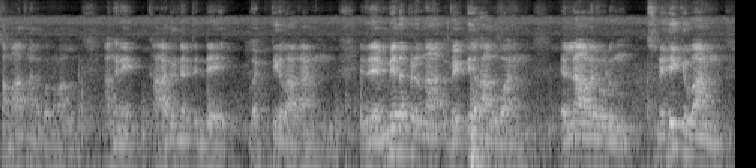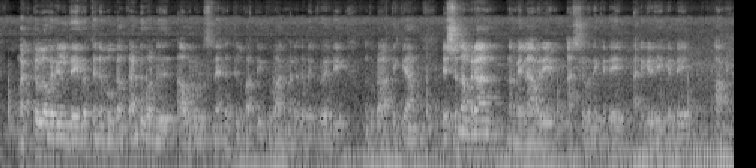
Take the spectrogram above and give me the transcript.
സമാധാനപൂർണമാകും അങ്ങനെ കാരുണ്യത്തിന്റെ വ്യക്തികളാകാനും രമ്യതപ്പെടുന്ന വ്യക്തികളാകുവാനും എല്ലാവരോടും സ്നേഹിക്കുവാനും മറ്റുള്ളവരിൽ ദൈവത്തിന്റെ മുഖം കണ്ടുകൊണ്ട് അവരോട് സ്നേഹത്തിൽ വർദ്ധിക്കുവാനും എന്റെ കൃപയ്ക്ക് വേണ്ടി നമുക്ക് പ്രാർത്ഥിക്കാം. യശു തമ്പുരാൻ നമ്മെല്ലാവരെയും ആശീർവദിക്കട്ടെ അനുഗ്രഹിക്കട്ടെ. ആമേൻ.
